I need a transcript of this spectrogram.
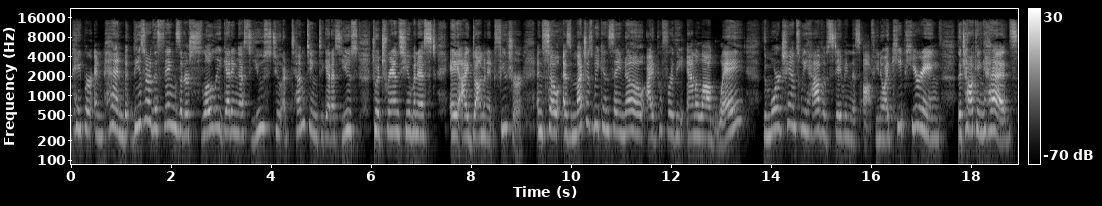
paper and pen. But these are the things that are slowly getting us used to, attempting to get us used to a transhumanist, AI dominant future. And so, as much as we can say no, I'd prefer the analog way the more chance we have of staving this off. You know, I keep hearing the talking heads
